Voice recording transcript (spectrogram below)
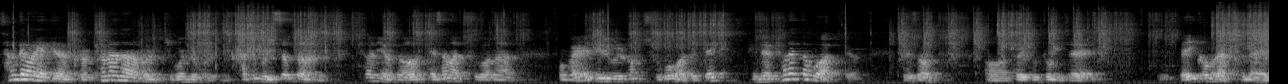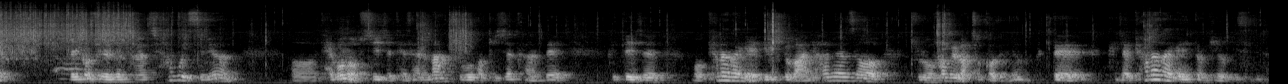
상대방에 대한 그런 편안함은 기본적으로 좀 가지고 있었던 편이어서 대사 맞추거나 뭔가 애드립을 막 주고 받을 때 굉장히 편했던 것 같아요. 그래서 어, 저희 보통 이제 메이크업을 아침에 메이크업실에서 다 같이 하고 있으면 어, 대본 없이 이제 대사를 막 주고받기 시작하는데 그때 이제 뭐 편안하게 애드립도 많이 하면서 주로 합을 맞췄거든요. 그때 굉장히 편안하게 했던 기억이 있습니다.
